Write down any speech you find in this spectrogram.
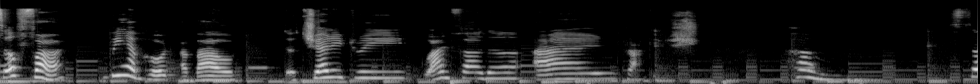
So far, we have heard about the cherry tree, grandfather, and Rakesh. Hmm. So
